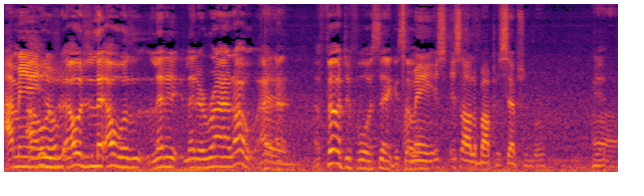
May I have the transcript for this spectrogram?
I mean, I was. I was. Just let, I was let it let it ride out. I, Yeah. I, I felt it for a second. So I mean, it's it's all about perception, bro. Yeah. Uh,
